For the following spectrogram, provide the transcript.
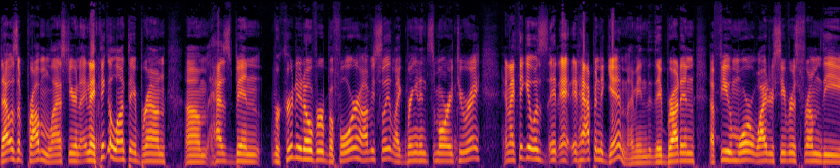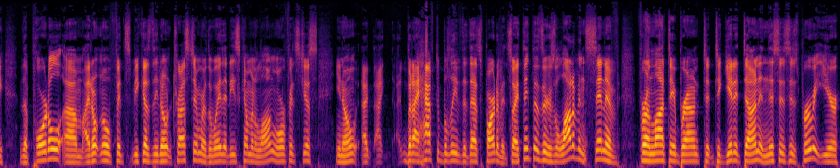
that was a problem last year. And, and I think Alante Brown um, has been recruited over before, obviously, like bringing in Samori Toure, and I think it was it, it happened again. I mean, they brought in a few more wide receivers from the the portal. Um, I don't know if it's because they don't trust him or the way that he's coming along, or if it's just you know, I, I but I have to believe that that's part of it. So I think that there's a lot of incentive for Alante Brown to, to get it done, and this is his prove it year.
